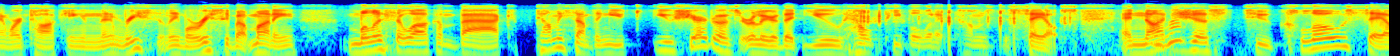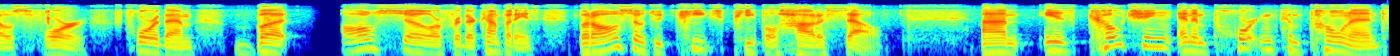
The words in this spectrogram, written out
and we're talking, and then recently, more recently, about money. Melissa, welcome back. Tell me something. You you shared with us earlier that you help people when it comes to sales, and not mm-hmm. just to close sales for for them, but also, or for their companies, but also to teach people how to sell. Um, is coaching an important component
